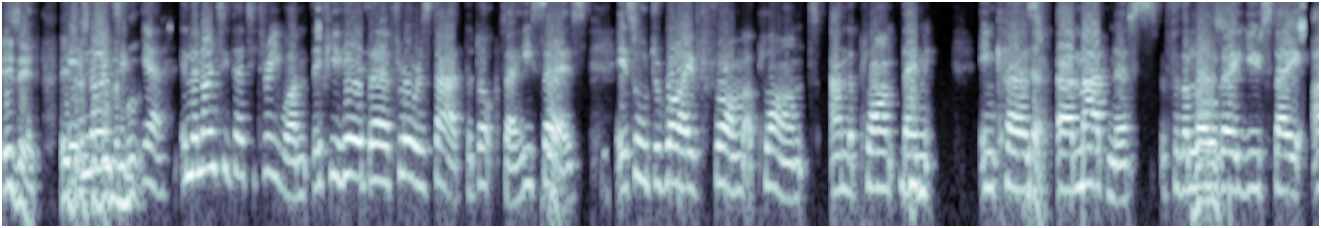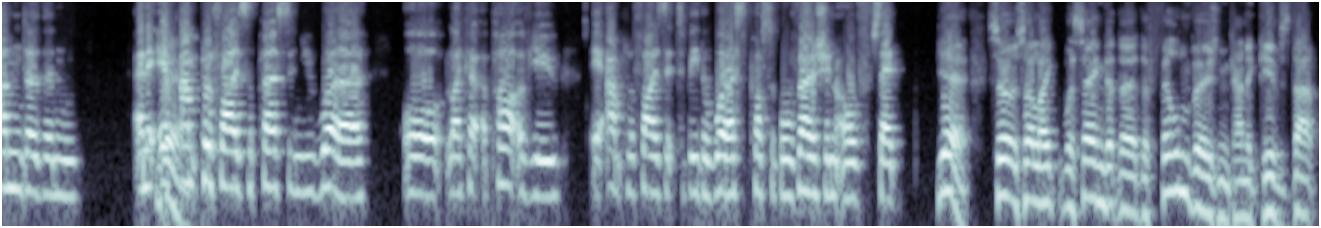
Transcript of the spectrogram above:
is it? It's in just 'cause in the mo- yeah, in the 1933 one, if you hear the Flora's dad, the doctor, he says it's all derived from a plant, and the plant then incurs Yeah. uh, madness for the There's- longer you stay under than, and it, it Yeah. amplifies the person you were, or like a, a part of you. It amplifies it to be the worst possible version of said. Yeah. So so like we're saying that the the film version kind of gives that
